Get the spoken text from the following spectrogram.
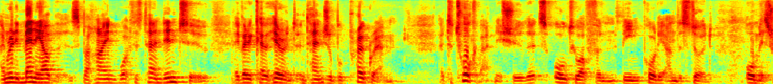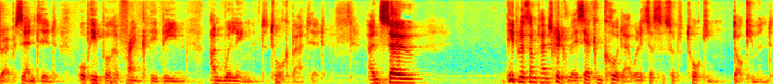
and really many others behind what has turned into a very coherent and tangible programme uh, to talk about an issue that's all too often been poorly understood or misrepresented, or people have frankly been unwilling to talk about it. And so people are sometimes critical. They say a concordat, well, it's just a sort of talking document.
